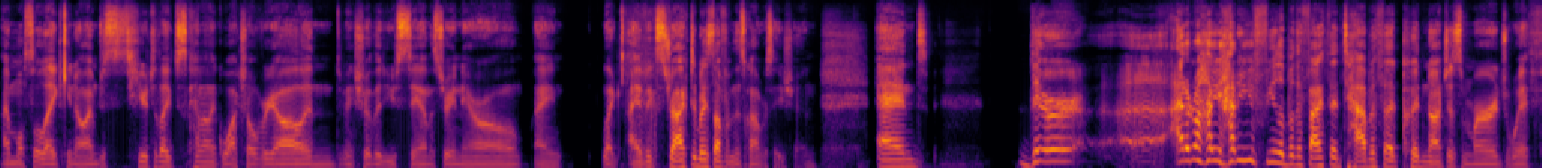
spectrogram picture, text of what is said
I'm also like you know i'm just here to like just kind of like watch over y'all and make sure that you stay on the straight and narrow. I like i've extracted myself from this conversation. And there uh, i don't know how you how do you feel about the fact that tabitha could not just merge with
